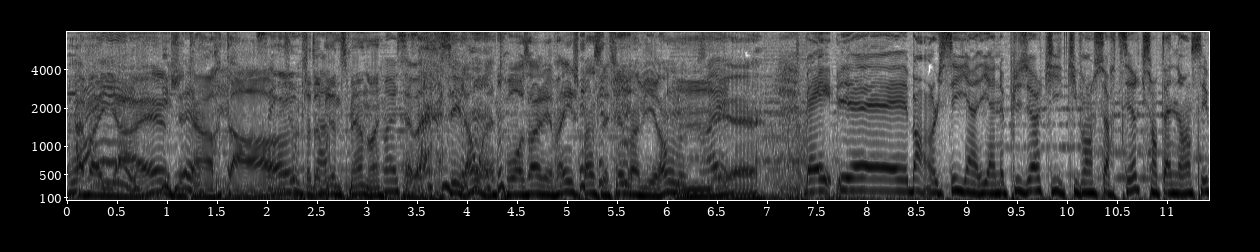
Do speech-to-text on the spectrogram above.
avant hier. J'étais en retard. Ça t'a pris une semaine, ouais. Ouais, c'est long, hein? 3h20, je pense, le film environ. euh, Ben, euh, bon, on le sait, il y, en- il y en a plusieurs qui, qui vont sortir, qui sont annoncés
